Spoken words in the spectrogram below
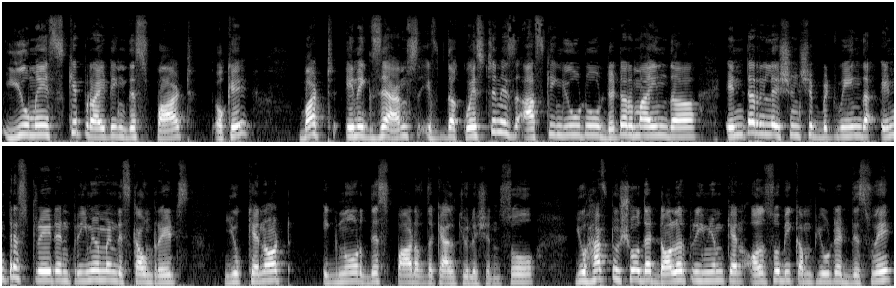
you may skip writing this part okay but in exams if the question is asking you to determine the interrelationship between the interest rate and premium and discount rates you cannot ignore this part of the calculation. So you have to show that dollar premium can also be computed this way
